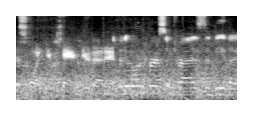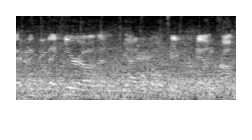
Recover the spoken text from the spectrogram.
This one you can't do that in. If any one person tries to be the, the, the hero, then yeah, the whole team would fail probably.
